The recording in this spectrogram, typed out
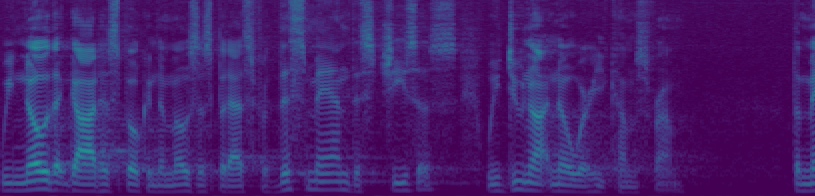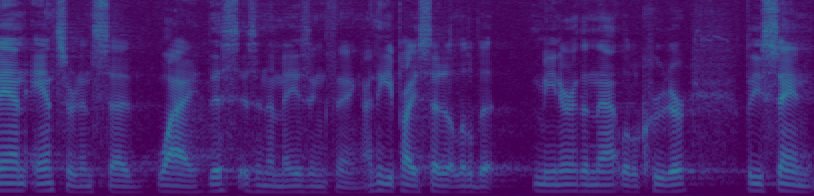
We know that God has spoken to Moses, but as for this man, this Jesus, we do not know where he comes from. The man answered and said, Why, this is an amazing thing. I think he probably said it a little bit meaner than that, a little cruder, but he's saying,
